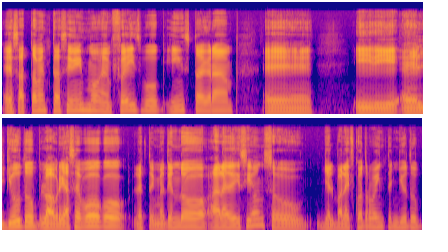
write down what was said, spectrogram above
exactamente así mismo, en Facebook, Instagram, eh, y el YouTube lo abrí hace poco, le estoy metiendo a la edición, so Yerbalife 420 en YouTube,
